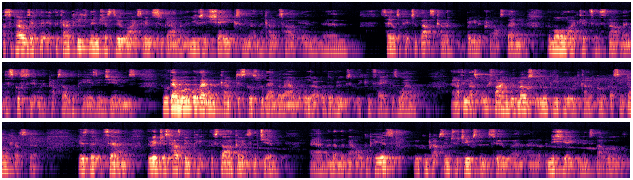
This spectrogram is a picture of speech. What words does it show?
I suppose if, they, if they're kind of piquing interest through the likes of Instagram and using shakes and, and the kind of target and um, sales pitch that that's kind of bringing across, then they're more likely to start then discussing it with perhaps older peers in gyms, who then will, will then kind of discuss with them around other other routes that they can take as well. And I think that's what we find with most of the young people that we've kind of come across in Doncaster, is that um, their interest has been piqued. They start going to the gym, um, and then they've met older peers who can perhaps introduce them to and, and initiate them into that world.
